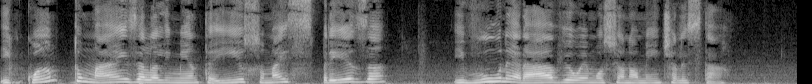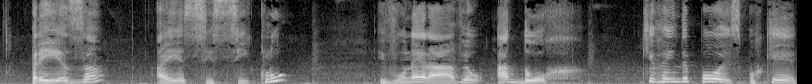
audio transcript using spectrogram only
E quanto mais ela alimenta isso, mais presa e vulnerável emocionalmente ela está. Presa a esse ciclo e vulnerável à dor que vem depois, porque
